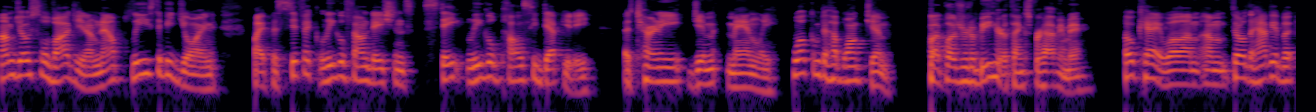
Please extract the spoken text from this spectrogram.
I'm Joe Selvaggi, and I'm now pleased to be joined by Pacific Legal Foundation's State Legal Policy Deputy, Attorney Jim Manley. Welcome to Hubwonk, Jim. My pleasure to be here. Thanks for having me. Okay, well, I'm, I'm thrilled to have you. But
